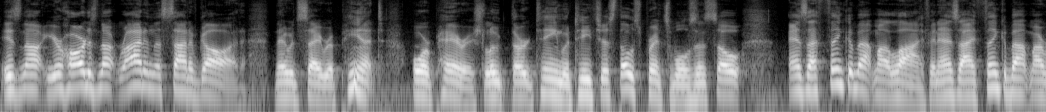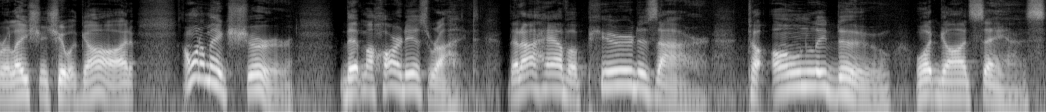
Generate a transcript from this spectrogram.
is not, your heart is not right in the sight of God. They would say, repent or perish. Luke 13 would teach us those principles. And so as I think about my life and as I think about my relationship with God, I want to make sure that my heart is right, that I have a pure desire to only do what God says.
